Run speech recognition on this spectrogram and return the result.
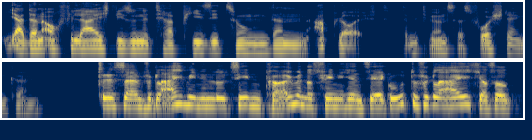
ja, dann auch vielleicht, wie so eine Therapiesitzung dann abläuft damit wir uns das vorstellen können. Das ist ein Vergleich mit den luziden Träumen, das finde ich ein sehr guter Vergleich. Also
